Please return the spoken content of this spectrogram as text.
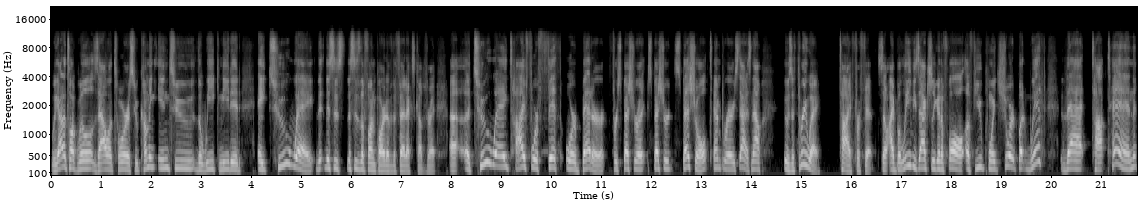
we got to talk Will Zalatoris, who coming into the week needed a two-way. Th- this is this is the fun part of the FedEx Cups, right? Uh, a two-way tie for fifth or better for special special special temporary status. Now it was a three-way tie for fifth. So I believe he's actually going to fall a few points short. But with that top 10,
